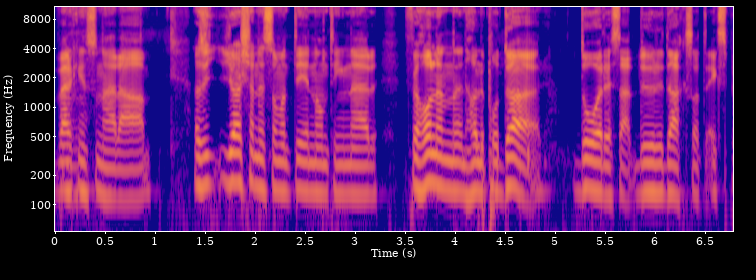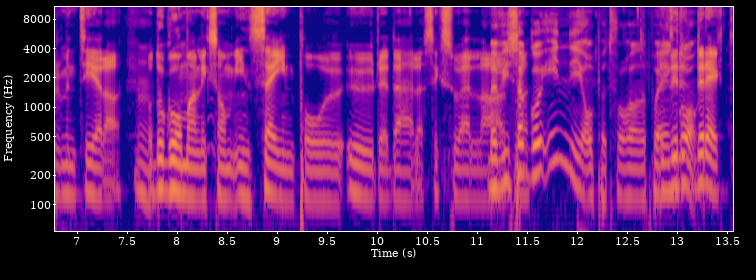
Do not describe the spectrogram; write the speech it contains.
Verkligen Mm. sån här... äh, Alltså jag känner som att det är någonting när förhållanden håller på att dö. Då är det så här, då är det dags att experimentera. Mm. Och då går man liksom insane på hur det här sexuella... Men vissa man- går in i öppet förhållande på en Dir- gång. Direkt,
